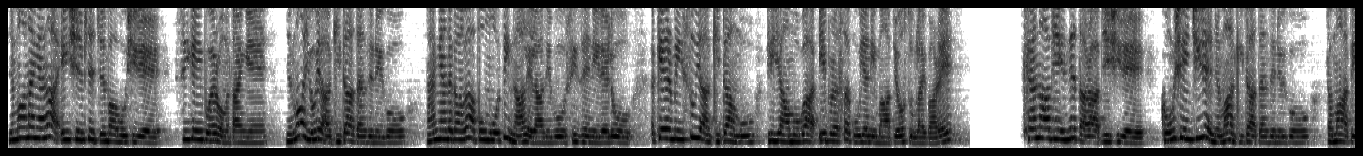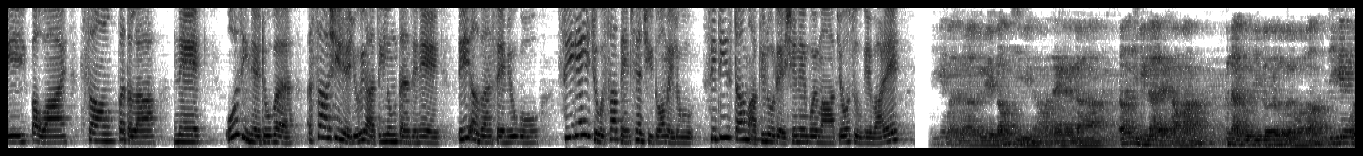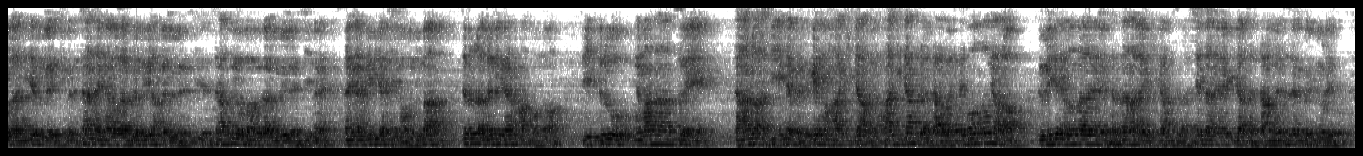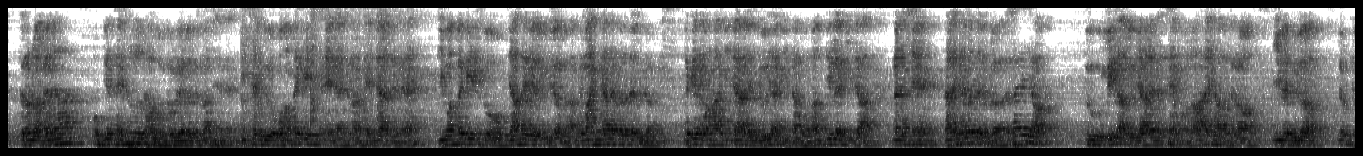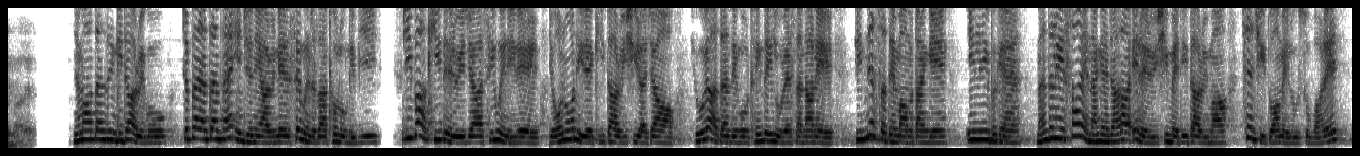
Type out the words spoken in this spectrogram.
မြန်မာနိုင်ငံကအိမ်ရှင်ဖြစ်ကျင်းပဖို့ရှိတဲ့စီးကိန်းပွဲတော်မတိုင်ခင်မြန်မာရိုးရာဂီတတန်စင်တွေကိုနိုင်ငံတကာကပုံမသိနားလည်လာစေဖို့စီစဉ်နေတယ်လို့အကယ်ဒမီစုရဂီတမူဒီယာမိုကဧပြီ19ရက်နေ့မှာပြောဆိုလိုက်ပါတယ်။ခန္ဓာပြည်အနှစ်သာရအပြည့်ရှိတဲ့ဂုံရှိန်ကြီးတဲ့မြမဂီတတန်စင်တွေကိုဓမ္မသည်ပတ်ဝိုင်းဆောင်းပတ်တလားနဲအိုးစီနဲ့ဒိုးဘတ်အစရှိတဲ့ရိုးရာတီးလုံးတန်စင်နဲ့တီးအယ်ဘန်10မျိုးကို စီးကိန်းဂျိုစတင်ဖြန့်ချီသွားမယ်လို့ City Star မှာပြုလုပ်တဲ့ရှင်းလင်းပွဲမှာပြောဆိုခဲ့ပါတယ်။ဒီကိန်းမှာကျွန်တော်လူတွေတောင်းချီပြီးလာမှာနိုင်ငံကတောင်းချီပြီးလာတဲ့အခါမှာခုနကကိုကြီးပြောလို့ပဲပေါ့နော်စီးကိန်းကိုလာကြည့်တဲ့လူလည်းရှိမယ်တခြားနိုင်ငံကိုလာပြီးတော့လေ့လာမယ့်လူလည်းရှိတယ်တခြားဥရောပဘက်ကလူတွေလည်းရှိမယ်နိုင်ငံတိတိကျရှိမှာပေါ့ဒီမှာကျွန်တော်တို့လက်တကမ်းမှာပေါ့နော်ဒီသူတို့မြန်မာဆိုရင် ဒါကတော့အစီအစဉ်ပဲတကယ်မဟာဂီတပဲမဟာဂီတဆိုတာဒါပဲတပေါင်း300လောက်လူတွေရဲ့အလုံးသားတဲ့ဖက်သန်းလာတဲ့ဂီတဆိုတာရှင်းတန်းတဲ့ဂီတဆိုတာဒါပဲဆိုတဲ့ပြည်မျိုးတွေကျွန်တော်တို့ကများများဟိုပြင်ဆင်ထုတ်လုပ်တာကိုလိုတယ်လို့ကျွန်တော်ထင်တယ်ဒီ survey ကို one package အနေနဲ့ကျွန်တော်တင်ပြခြင်းတယ်ဒီ one package ကိုရတဲ့လူတယောက်ကမြန်မာဂီတနဲ့ပတ်သက်ပြီးတော့တကယ်မဟာဂီတရဲ့ရိုးရာဂီတပေါ့နော်ကြီးလက်ဂီတနတ်ချင်းဒါတွေနဲ့ပတ်သက်ပြီးတော့အထိုက်အလျောက်သူလေးလာလို့ရတဲ့အဆင့်ပေါ့နော်အဲ့ဒါကိုကျွန်တော်ညီပဲပြီးတော့လုပ်ဖြစ်ပါတယ် မြန်မာတန်စင်ဂီတတွေကိုဂျပန်အတန်ဖန်အင်ဂျင်နီယာတွေနဲ့စိတ်ဝင်စားထုတ်လုပ်နေပြီးပြည်ပခီးသည်တွေကြားစီးဝင်နေတဲ့ရောနှောနေတဲ့ဂီတတွေရှိတာကြောင့်ရိုးရာအတန်စင်ကိုထိမ့်သိမ်းလိုတဲ့စန္ဒနဲ့ဒီနှစ်စက်တင်ဘာမတိုင်ခင်အင်းလေးပကံမန္တလေးစတဲ့နိုင်ငံခြားသားဧည့်သည်တွေရှိမဲ့ဒေသတွေမှာဖြန့်ချီသွားမယ်လို့ဆိုပါတယ်။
